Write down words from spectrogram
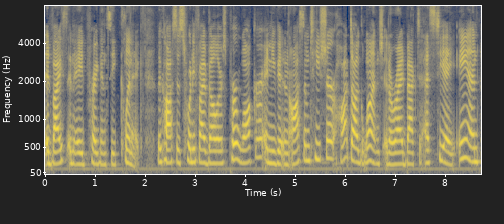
Advice and Aid Pregnancy Clinic. The cost is $25 per walker and you get an awesome t-shirt, hot dog lunch, and a ride back to STA and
